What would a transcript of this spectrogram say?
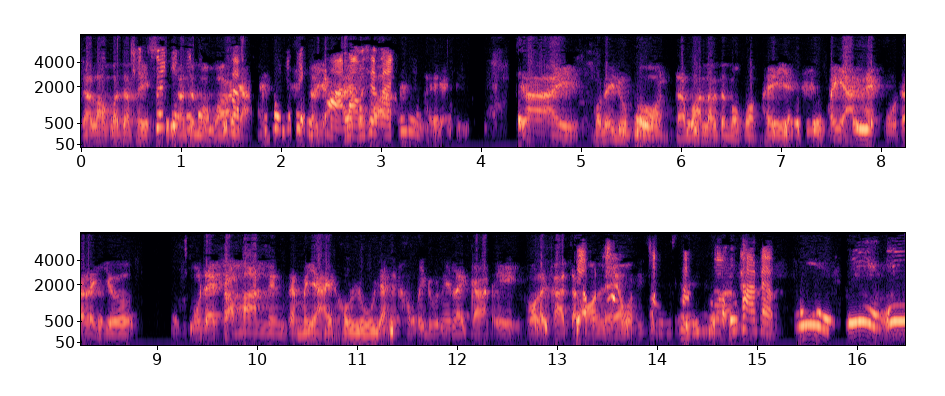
แล้วเราก็จะพยซึ่งเราจะบอกว่าแบบอยากให้ทุกคนจะเห็นเราอยาขากให้เราบอกใช่ไหมว่าใช่เขาได้ดูก่อนแต่ว่าเราจะบอกว่าพยไม่อยากให้พูดอะไรเยอะ พูดได้ประมาณหนึ่งแต่ไม่อยากให้เขารู้อยากให้เขาไปดูในรายการเอง เพราะรายการจะออนแล้ววันที่สองสามตัวอุทานแบบ อู้อู้อู้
